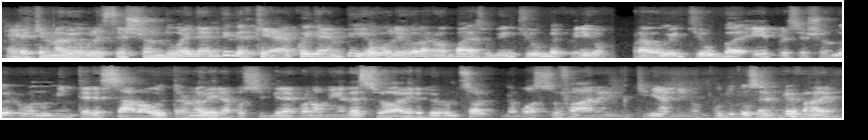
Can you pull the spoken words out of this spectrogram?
eh. perché non avevo PlayStation 2 ai tempi perché a quei tempi io volevo la roba su GameCube e quindi compravo GameCube e PlayStation 2 proprio non mi interessava oltre a non avere la possibilità economica adesso avere due console lo posso fare negli ultimi anni l'ho potuto sempre fare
